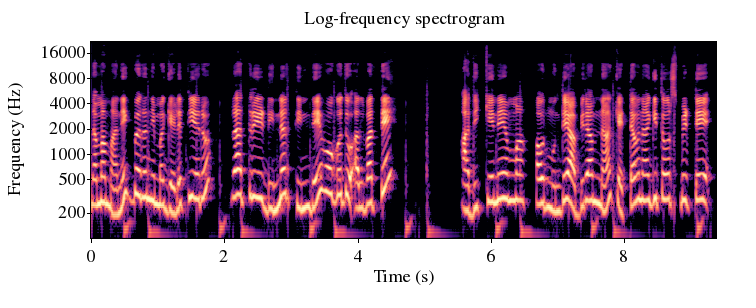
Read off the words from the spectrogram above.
ನಮ್ಮ ಮನೆಗ್ ಬರೋ ನಿಮ್ಮ ಗೆಳತಿಯರು ರಾತ್ರಿ ಡಿನ್ನರ್ ತಿಂದೇ ಹೋಗೋದು ಅಲ್ವತ್ತೆ? ಅದಕ್ಕೇನೆ ಅಮ್ಮ, ಅವ್ರ ಮುಂದೆ ಅಭಿರಾಮ್ನ ಕೆಟ್ಟವನಾಗಿ ತೋರಿಸ್ಬಿಟ್ಟೆ.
